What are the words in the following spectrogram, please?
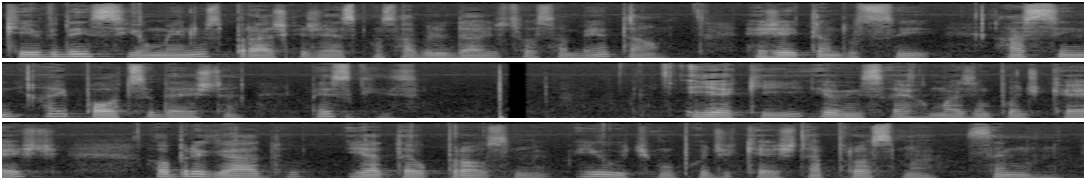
que evidenciam menos práticas de responsabilidade socioambiental, rejeitando-se assim a hipótese desta pesquisa. E aqui eu encerro mais um podcast. Obrigado e até o próximo e último podcast da próxima semana.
